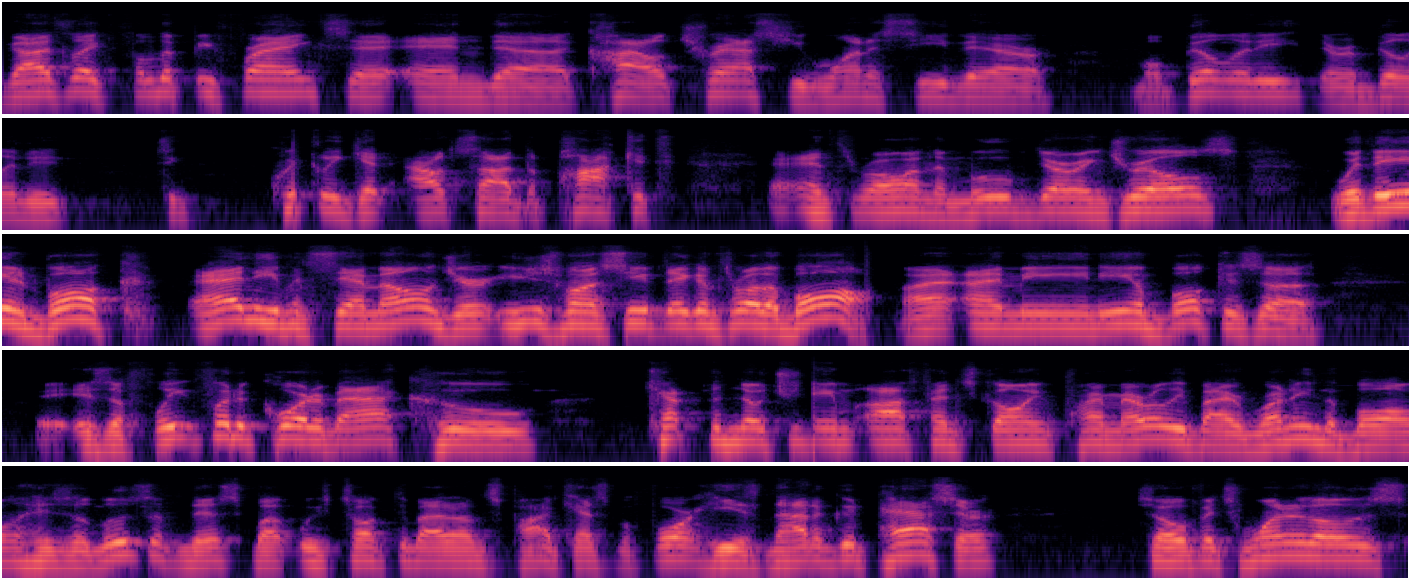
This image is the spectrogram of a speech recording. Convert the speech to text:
Guys like Felipe Franks and uh, Kyle Trask, you want to see their mobility, their ability to quickly get outside the pocket and throw on the move during drills. With Ian Book and even Sam Ehlinger, you just want to see if they can throw the ball. I, I mean, Ian Book is a is a fleet-footed quarterback who kept the Notre Dame offense going primarily by running the ball and his elusiveness. But we've talked about it on this podcast before. He is not a good passer. So if it's one of those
